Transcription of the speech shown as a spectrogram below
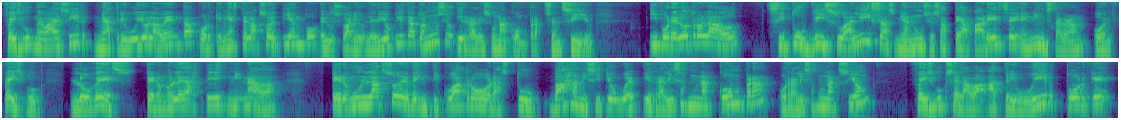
Facebook me va a decir, me atribuyo la venta porque en este lapso de tiempo el usuario le dio clic a tu anuncio y realizó una compra. Sencillo. Y por el otro lado, si tú visualizas mi anuncio, o sea, te aparece en Instagram o en Facebook, lo ves, pero no le das clic ni nada, pero en un lapso de 24 horas tú vas a mi sitio web y realizas una compra o realizas una acción, Facebook se la va a atribuir porque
